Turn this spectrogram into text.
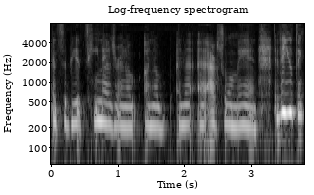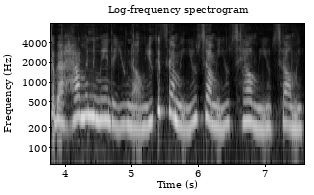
and to be a teenager and, a, and, a, and a, an actual man? And then you think about how many men do you know? You can tell me, you tell me, you tell me, you tell me.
